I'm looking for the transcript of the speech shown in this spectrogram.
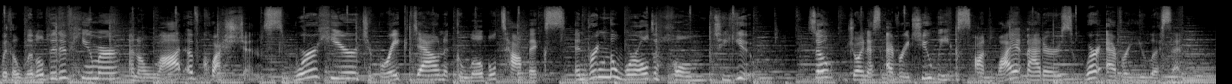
With a little bit of humor and a lot of questions, we're here to break down global topics and bring the world home to you. So join us every two weeks on Why It Matters wherever you listen.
